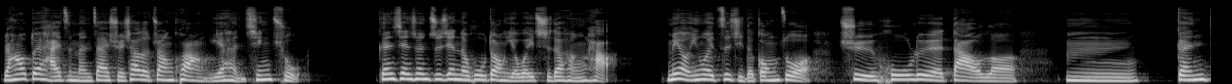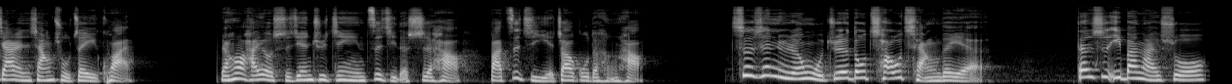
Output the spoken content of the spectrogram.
然后对孩子们在学校的状况也很清楚，跟先生之间的互动也维持的很好，没有因为自己的工作去忽略到了，嗯，跟家人相处这一块，然后还有时间去经营自己的嗜好，把自己也照顾的很好。这些女人我觉得都超强的耶，但是一般来说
